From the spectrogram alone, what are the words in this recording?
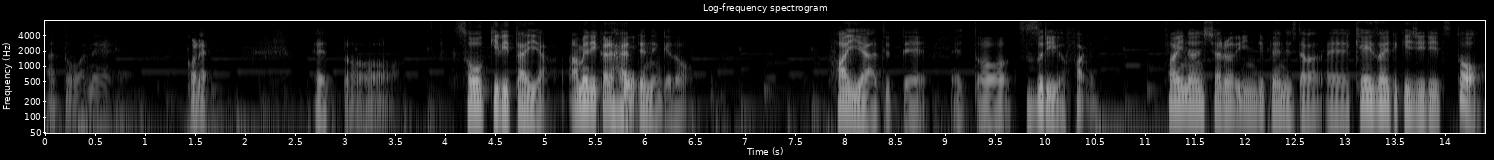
あとはね、これ。えっと、早期リタイア。アメリカで流行ってんねんけど、ファイヤーって言って、えっと、綴りがファファイナンシャルインディペンデンス、だから、えー経済的自立と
